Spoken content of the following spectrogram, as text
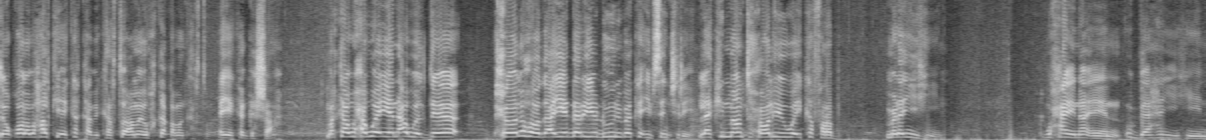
dee qoloba halkii ay ka kabi karto ama ay wax ka qaban karto ayay ka gashaa. Marka waxa weeyaan awal dee xoolahooda ayay dhar iyo dhuuniba ka iibsan jireen laakiin maanta xoolihii way ka fara madhan yihiin. Waxayna u baahan yihiin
